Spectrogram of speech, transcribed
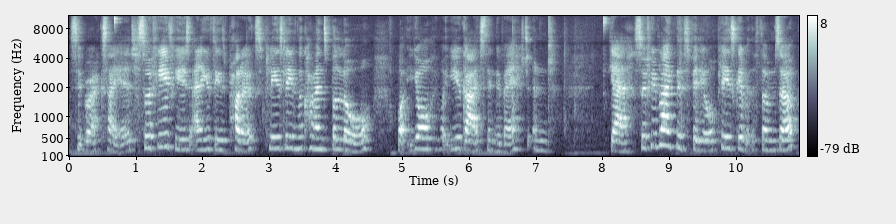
Super excited. So if you've used any of these products please leave in the comments below what your what you guys think of it. And yeah so if you've liked this video please give it the thumbs up.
